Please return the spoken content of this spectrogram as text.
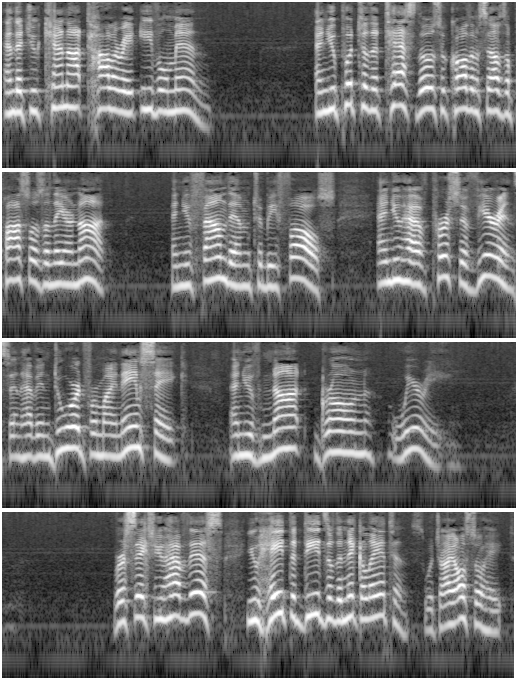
and that you cannot tolerate evil men. And you put to the test those who call themselves apostles and they are not, and you found them to be false and you have perseverance and have endured for my name's sake, and you've not grown weary. Verse 6 You have this. You hate the deeds of the Nicolaitans, which I also hate.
